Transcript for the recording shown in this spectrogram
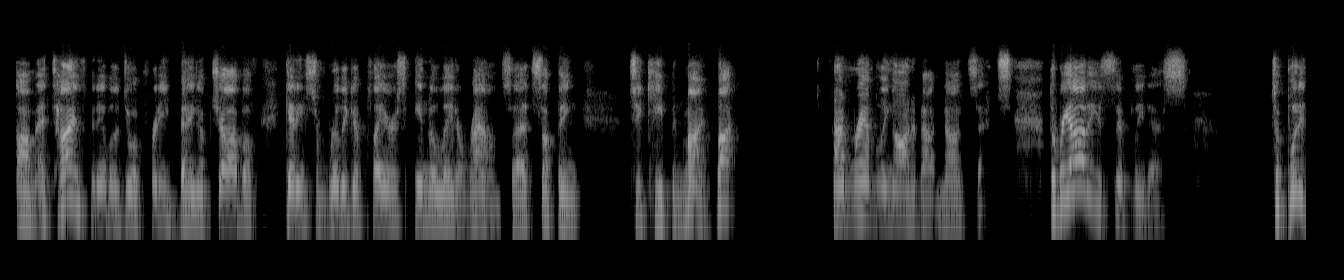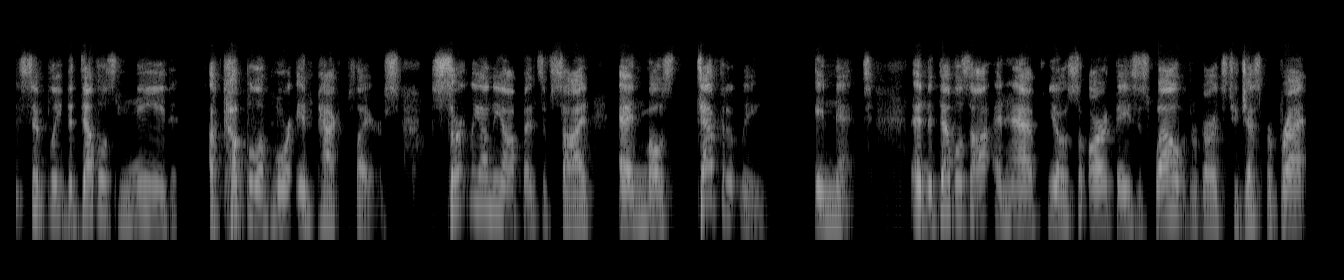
um, at times been able to do a pretty bang up job of getting some really good players in the later rounds. So that's something to keep in mind. But I'm rambling on about nonsense. The reality is simply this. To put it simply, the Devils need a couple of more impact players, certainly on the offensive side, and most definitely in net. And the Devils and have you know some RFAs as well with regards to Jesper Bratt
